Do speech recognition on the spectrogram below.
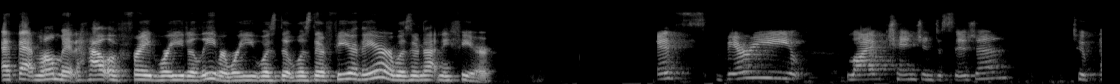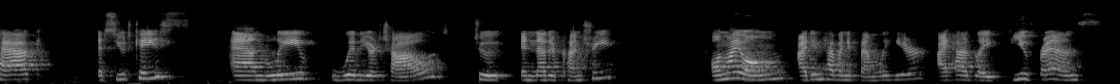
at that moment, how afraid were you to leave, or were you? Was that was there fear there, or was there not any fear? It's very life changing decision to pack a suitcase and leave with your child to another country on my own. I didn't have any family here. I had like few friends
